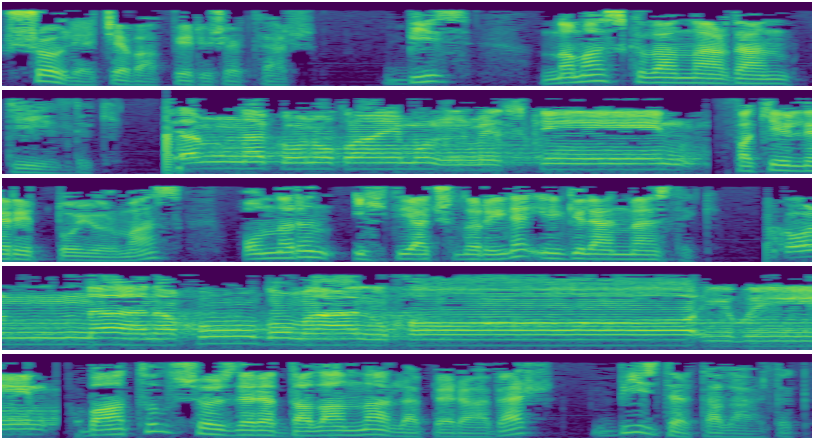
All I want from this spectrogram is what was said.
şöyle cevap verecekler. Biz namaz kılanlardan değildik. Fakirleri doyurmaz, onların ihtiyaçlarıyla ilgilenmezdik. Batıl sözlere dalanlarla beraber biz de dalardık.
